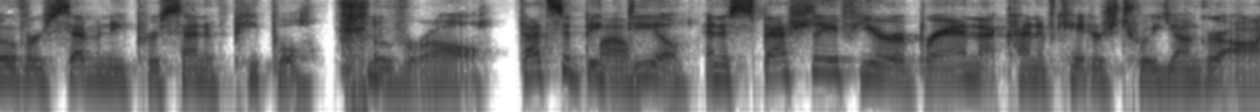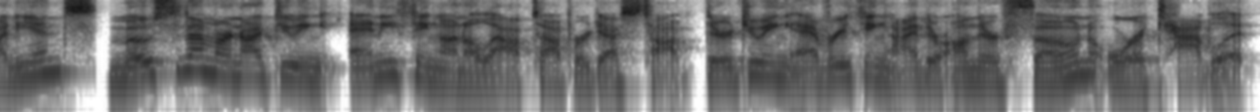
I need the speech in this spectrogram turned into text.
over 70% of people overall. That's a big wow. deal. And especially if you're a brand that kind of caters to a younger audience, most of them are not doing anything on a laptop or desktop. They're doing everything either on their phone or a tablet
